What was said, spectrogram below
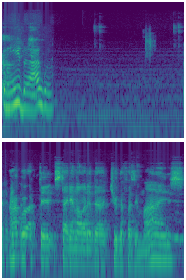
comida, água. Água te- estaria na hora da Tilda fazer mais.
